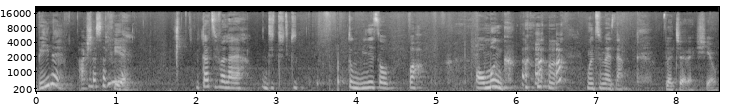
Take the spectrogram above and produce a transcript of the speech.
Bine, așa să fie. Uitați-vă la ea. Tu vine să o... ah, O mânc. Mulțumesc, Dan. Plăcere și eu.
